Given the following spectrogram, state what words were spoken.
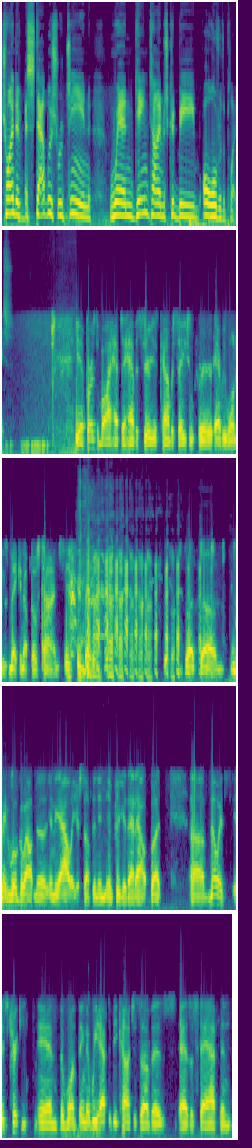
trying to establish routine when game times could be all over the place? Yeah, first of all, I have to have a serious conversation for everyone who's making up those times. but um, maybe we'll go out in the in the alley or something and, and figure that out. But uh, no, it's it's tricky, and the one thing that we have to be conscious of as as a staff, and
